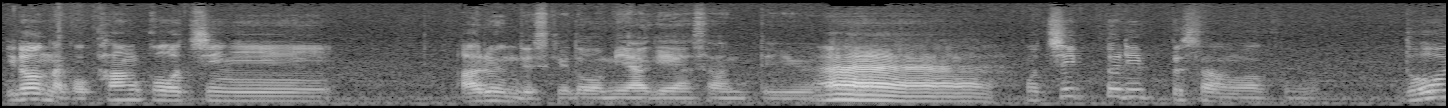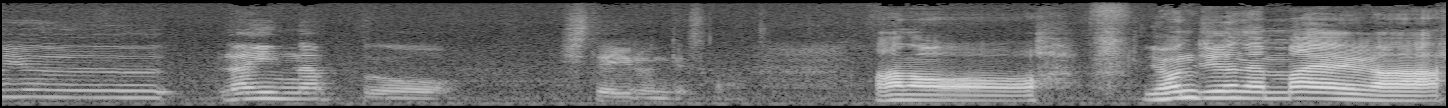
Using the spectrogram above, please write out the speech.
いろんなこう観光地にあるんですけどお土産屋さんっていうのは、えもうチップリップさんはこうどういうラインナップをしているんですか？ーあのー40年前が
